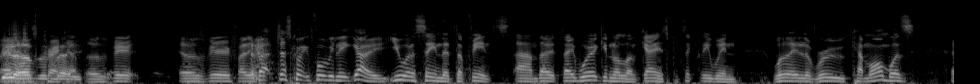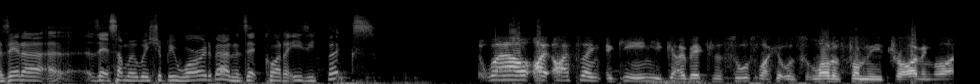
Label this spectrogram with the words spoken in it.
man, it was crack up. It was very, it was very funny. But just quick before we let go, you would have seen the defence. Um, they they were getting a lot of games, particularly when Willie le Roux come on. Was is that a, a is that somewhere we should be worried about? And is that quite an easy fix? Well, I, I think again you go back to the source. Like it was a lot of from the driving line,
